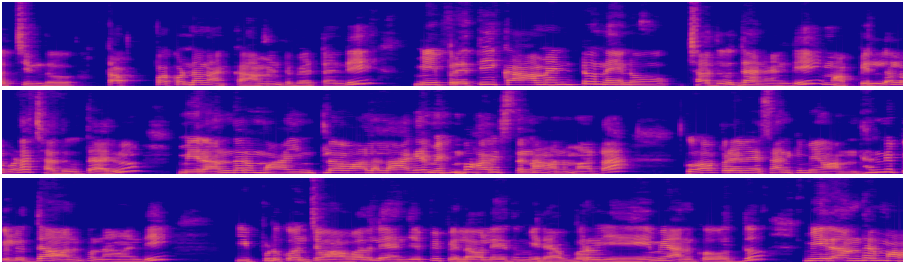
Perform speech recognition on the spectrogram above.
వచ్చిందో తప్పకుండా నాకు కామెంట్ పెట్టండి. మీ ప్రతి కామెంట్ నేను చదువుతానండి. మా పిల్లలు కూడా చదువుతారు. మీరందరూ మా ఇంట్లో వాళ్ళలాగే మేము భావిస్తున్నాం అనమాట గృహప్రవేశానికి మేము అందరినీ పిలుద్దాం అనుకున్నామండి. ఇప్పుడు కొంచెం అవ్వదులే అని చెప్పి పిలవలేదు. మీరు ఎవ్వరూ ఏమీ అనుకోవద్దు. మీరందరూ మా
